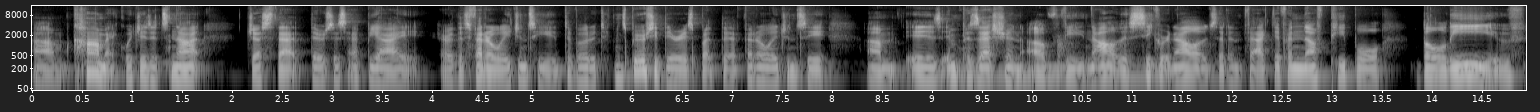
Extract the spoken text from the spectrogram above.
um, comic, which is it's not just that there's this FBI or this federal agency devoted to conspiracy theories, but the federal agency um, is in possession of the knowledge, the secret knowledge that, in fact, if enough people believe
